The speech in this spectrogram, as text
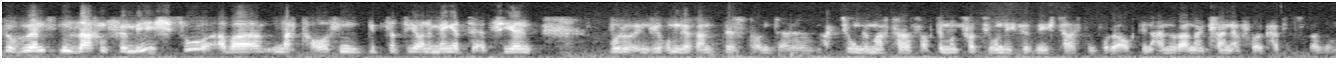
berührendsten Sachen für mich so, aber nach draußen gibt es natürlich auch eine Menge zu erzählen, wo du irgendwie rumgerannt bist und äh, Aktionen gemacht hast, auch Demonstrationen dich bewegt hast und wo du auch den einen oder anderen kleinen Erfolg hattest. Also.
